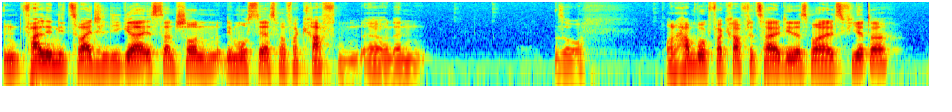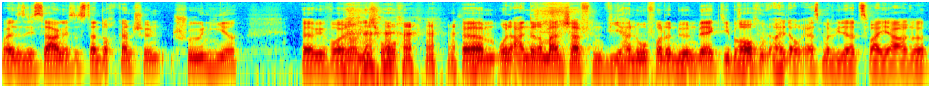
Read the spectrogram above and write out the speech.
Ein Fall in die zweite Liga ist dann schon, den musst du erstmal verkraften. Äh, und dann so. Und Hamburg verkraftet es halt jedes Mal als Vierter, weil sie sich sagen, es ist dann doch ganz schön schön hier. Äh, wir wollen auch nicht hoch. ähm, und andere Mannschaften wie Hannover oder Nürnberg, die brauchen halt auch erstmal wieder zwei Jahre,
